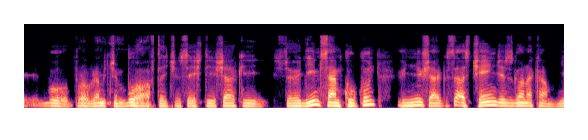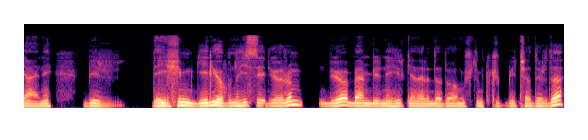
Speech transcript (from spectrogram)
e, bu program için bu hafta için seçtiği şarkıyı söyleyeyim. Sam Cooke'un ünlü şarkısı A Change Is Gonna Come. Yani bir değişim geliyor bunu hissediyorum diyor. Ben bir nehir kenarında doğmuştum küçük bir çadırda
